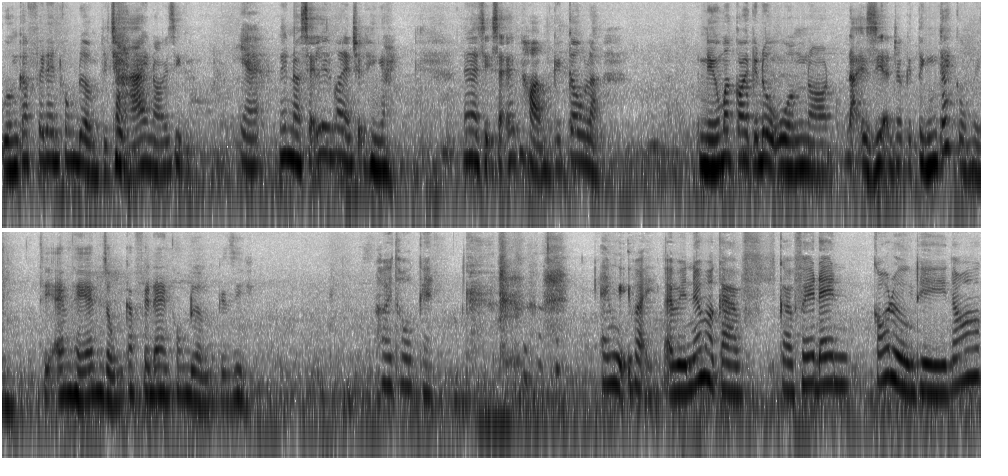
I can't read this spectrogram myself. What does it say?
uống cà phê đen không đường thì chả yeah. Dạ. ai nói gì cả yeah. Dạ. nên nó sẽ liên quan đến chuyện hình ảnh nên là chị sẽ hỏi một cái câu là nếu mà coi cái đồ uống nó đại diện cho cái tính cách của mình thì em thấy em giống cà phê đen không đường cái gì? Hơi thô kệch. Em nghĩ vậy tại vì nếu mà cà cà phê đen có đường thì nó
